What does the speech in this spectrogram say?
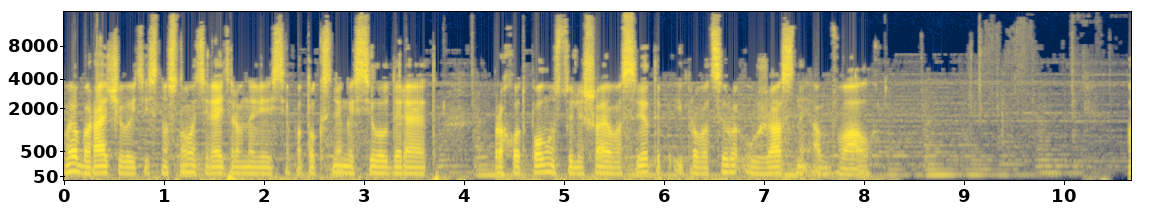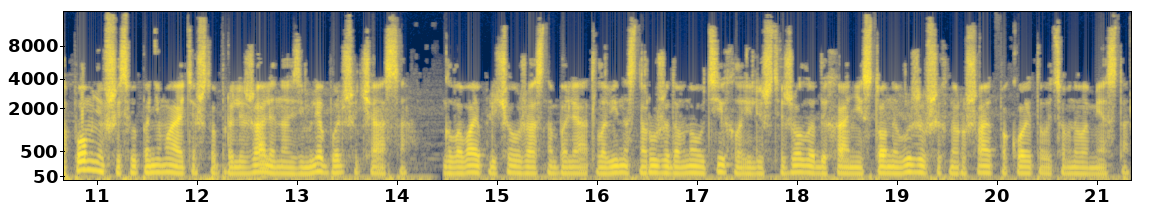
Вы оборачиваетесь, но снова теряете равновесие. Поток снега с силой ударяет проход полностью, лишая вас света и провоцируя ужасный обвал. Опомнившись, вы понимаете, что пролежали на земле больше часа. Голова и плечо ужасно болят, лавина снаружи давно утихла, и лишь тяжелое дыхание и стоны выживших нарушают покой этого темного места.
